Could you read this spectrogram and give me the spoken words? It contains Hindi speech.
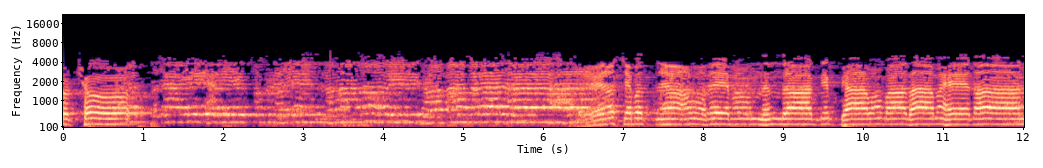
रक्ष। पत्न्यामदेवम् निन्द्राग्निभ्याम बाधामहेतान्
